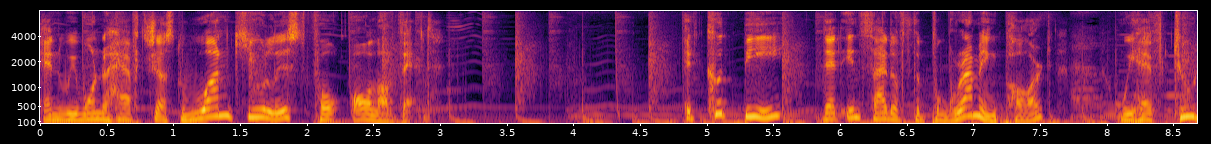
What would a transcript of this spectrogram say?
And we want to have just one cue list for all of that. It could be that inside of the programming part we have two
